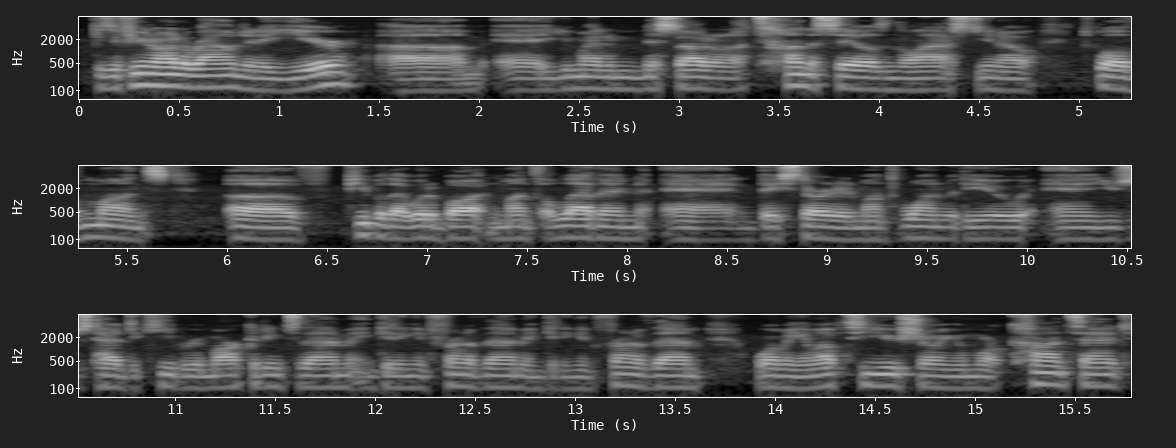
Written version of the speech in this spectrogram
Because if you're not around in a year, um, and you might have missed out on a ton of sales in the last, you know, 12 months of people that would have bought in month 11 and they started in month 1 with you and you just had to keep remarketing to them and getting in front of them and getting in front of them, warming them up to you, showing them more content,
